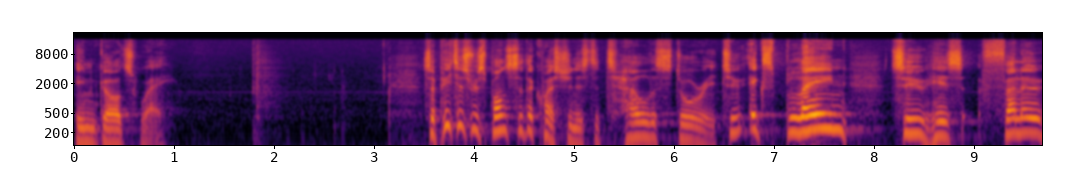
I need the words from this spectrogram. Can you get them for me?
in God's way. So, Peter's response to the question is to tell the story, to explain to his fellow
